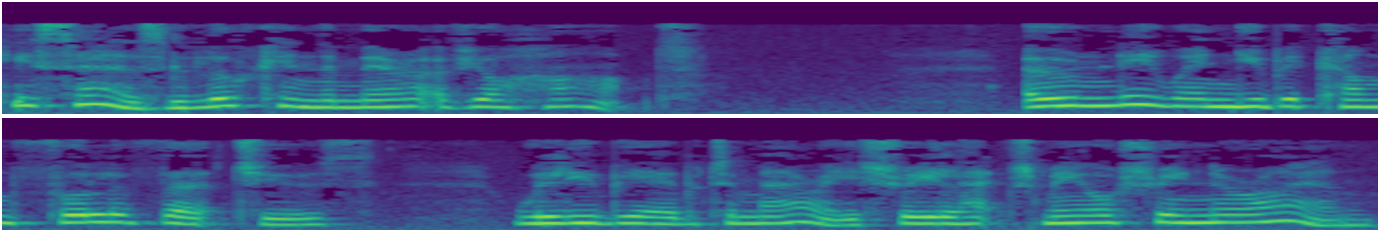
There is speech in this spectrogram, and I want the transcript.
He says, look in the mirror of your heart. Only when you become full of virtues will you be able to marry Sri Lakshmi or Sri Narayan.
